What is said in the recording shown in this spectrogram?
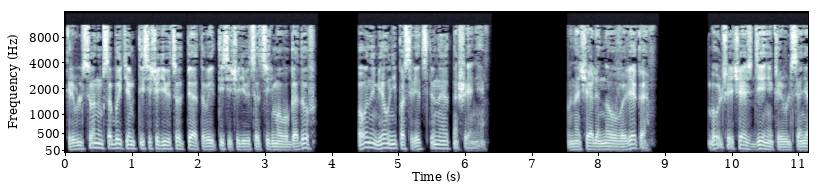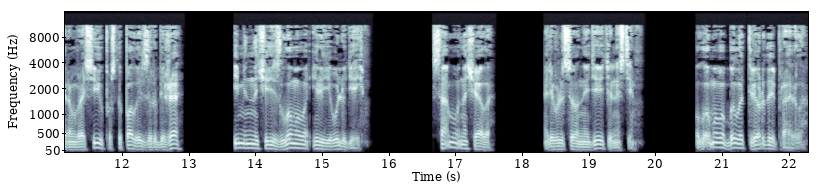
К революционным событиям 1905 и 1907 годов он имел непосредственное отношение. В начале нового века большая часть денег революционерам в Россию поступала из-за рубежа именно через Ломова или его людей. С самого начала революционной деятельности у Ломова было твердое правило.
